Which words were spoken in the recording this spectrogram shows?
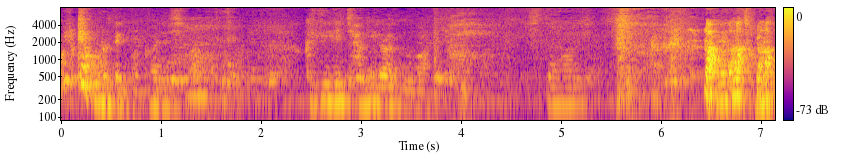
그렇게 걸어댄 거야 그 아저씨가 그래서 이게 자기가 그거 내가 저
